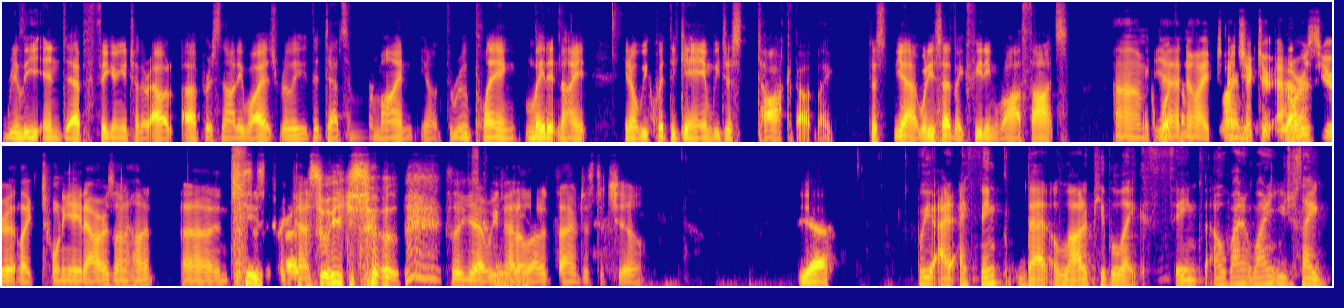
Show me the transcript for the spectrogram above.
really in depth figuring each other out, uh, personality wise. Really, the depths of our mind, you know, through playing late at night. You know, we quit the game, we just talk about like just yeah, what he said, like feeding raw thoughts. Um, Like, yeah, no, I, I checked your figure it out? hours. You're at like 28 hours on a hunt. Uh, in just Jesus this, like past week. So, so yeah, we've had a lot of time just to chill. Yeah, But yeah, I, I think that a lot of people like think that, oh, why don't why don't you just like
